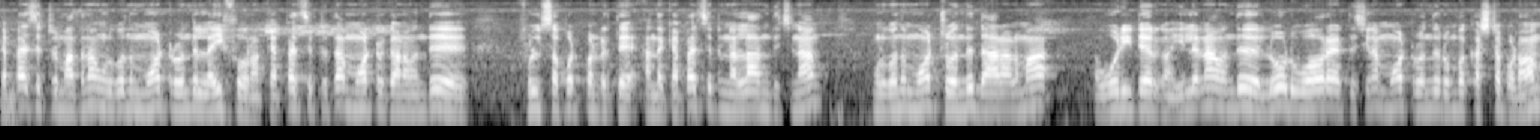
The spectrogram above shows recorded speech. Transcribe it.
கெப்பாசிட்டர் மாற்றினா உங்களுக்கு வந்து மோட்ரு வந்து லைஃப் வரும். கெப்பாசிட்டர் தான் மோட்டருக்கான வந்து ஃபுல் சப்போர்ட் பண்ணுறது அந்த கெப்பாசிட்டர் நல்லா இருந்துச்சுன்னா உங்களுக்கு வந்து மோட்ரு வந்து தாராளமாக ஓடிக்கிட்டே இருக்கும். இல்லைனா வந்து லோடு ஓவராக எடுத்துச்சுன்னா மோட்ரு வந்து ரொம்ப கஷ்டப்படும்.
